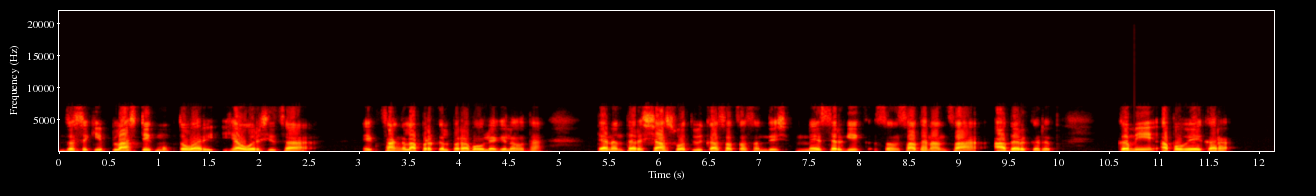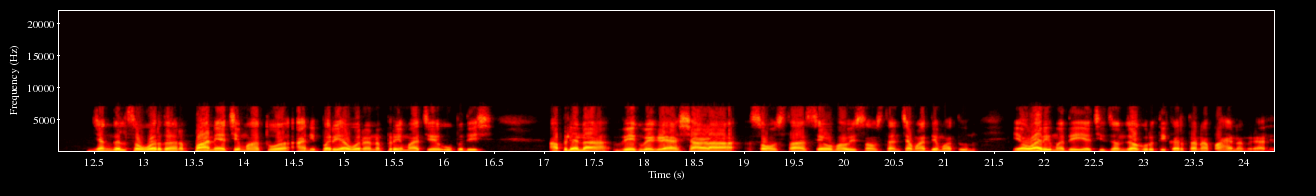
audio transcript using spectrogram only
जसं की प्लास्टिक मुक्त वारी ह्या वर्षीचा एक चांगला प्रकल्प राबवला गेला होता. त्यानंतर शाश्वत विकासाचा संदेश नैसर्गिक संसाधनांचा आदर करत कमी अपव्यय करा जंगल संवर्धन पाण्याचे महत्त्व आणि पर्यावरण प्रेमाचे उपदेश. आपल्याला वेगवेगळ्या शाळा संस्था सेवाभावी संस्थांच्या माध्यमातून या वारीमध्ये याची जनजागृती करताना पाहायला मिळाले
